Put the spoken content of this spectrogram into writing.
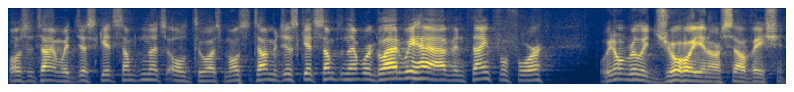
Most of the time, we just get something that's old to us. Most of the time, we just get something that we're glad we have and thankful for. We don't really joy in our salvation.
